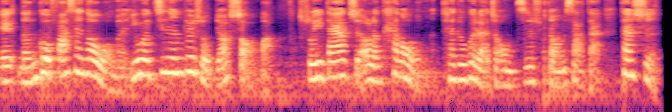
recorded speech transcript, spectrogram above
诶能够发现到我们，因为竞争对手比较少嘛，所以大家只要能看到我们，他就会来找我们咨询、找我们下单。但是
